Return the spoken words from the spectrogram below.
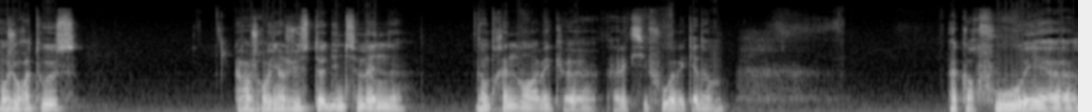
Bonjour à tous. Alors je reviens juste d'une semaine d'entraînement avec, euh, avec Sifu, avec Adam, à Corfou et euh,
